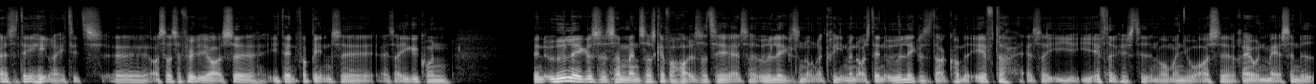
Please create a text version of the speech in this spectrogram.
altså det er helt rigtigt. Øh, og så selvfølgelig også øh, i den forbindelse, altså ikke kun den ødelæggelse, som man så skal forholde sig til, altså ødelæggelsen under krigen, men også den ødelæggelse, der er kommet efter, altså i, i efterkrigstiden, hvor man jo også øh, rev en masse ned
